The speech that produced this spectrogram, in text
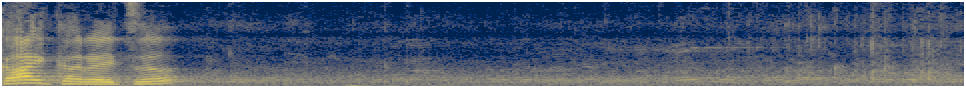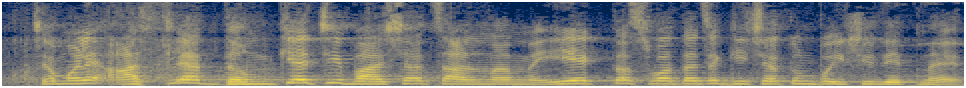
काय करायचं? त्यामुळे असल्या धमक्याची भाषा चालणार नाही. एक तर स्वतःच्या खिशातून पैसे देत नाहीत.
